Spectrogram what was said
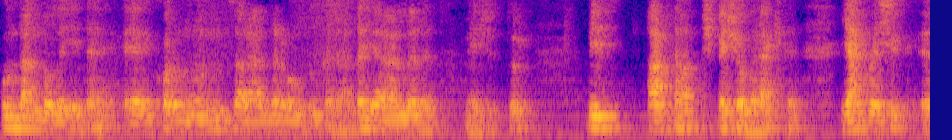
Bundan dolayı da e, koronanın zararları olduğu kadar da yararları mevcuttur. Biz artı 65 olarak yaklaşık e,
